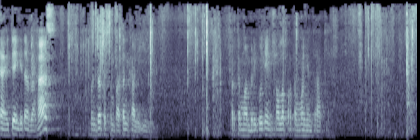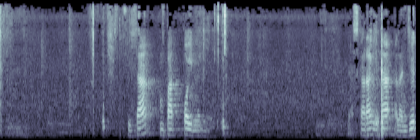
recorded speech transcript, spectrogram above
Nah itu yang kita bahas untuk kesempatan kali ini. Pertemuan berikutnya insya Allah pertemuan yang terakhir. Sisa empat poin lagi. Nah, sekarang kita lanjut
